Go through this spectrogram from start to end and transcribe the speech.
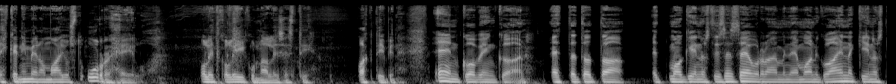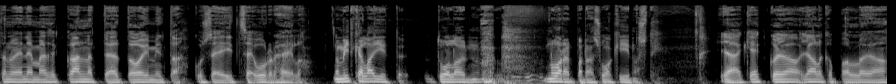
ehkä nimenomaan just urheilua? Olitko liikunnallisesti aktiivinen? En kovinkaan. Että tota, että mua kiinnosti se seuraaminen. Mua on niin aina kiinnostanut enemmän se kannattajatoiminta kuin se itse urheilu. No mitkä lajit tuolloin nuorempana sua kiinnosti? Jääkiekko ja jalkapallo ja...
